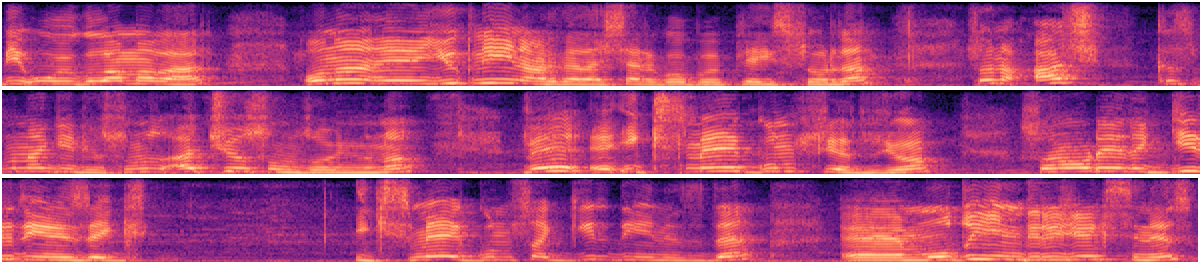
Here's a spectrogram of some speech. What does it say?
bir uygulama var. Onu e, yükleyin arkadaşlar Google Play Store'dan. Sonra aç kısmına geliyorsunuz. Açıyorsunuz oyununu ve e, XM Guns yazıyor. Sonra oraya da girdiğinizde X- XM Guns'a girdiğinizde e, modu indireceksiniz.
